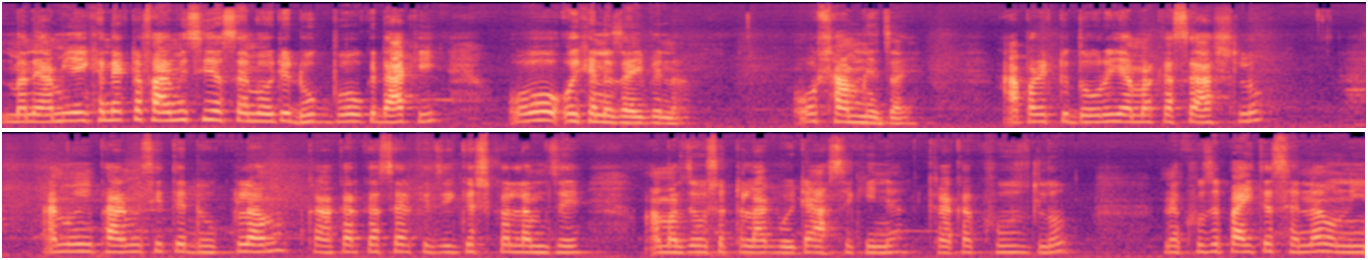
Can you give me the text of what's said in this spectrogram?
মানে আমি এইখানে একটা ফার্মেসি আছে, আমি ওইটা ঢুকবো, ওকে ডাকি। ও ওইখানে যাইবে না। ও সামনে যায়। আবার একটু দৌড়েই আমার কাছে আসলো। আমি ওই ফার্মেসিতে ঢুকলাম। কাকার কাছে আর কি জিজ্ঞেস করলাম যে, আমার যে ওষুধটা লাগবে, ওইটা আছে কি না কাকা খুঁজলো। মানে খুঁজে পাইতেছে না। উনি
